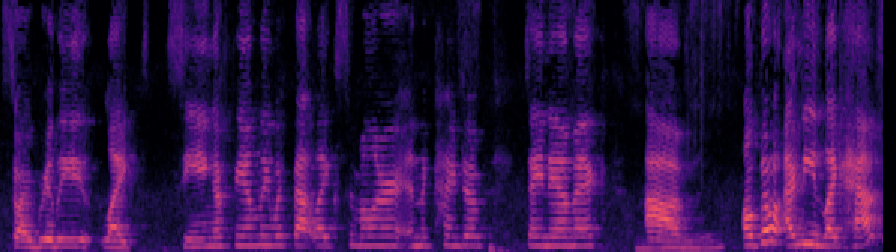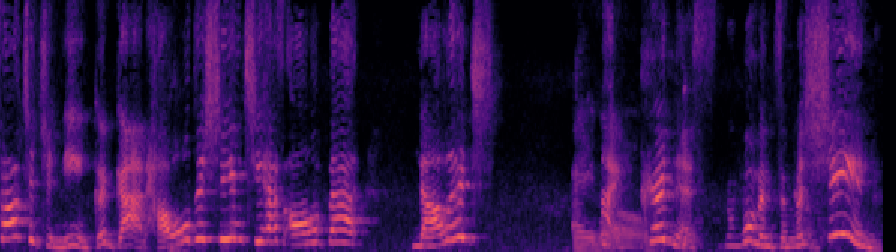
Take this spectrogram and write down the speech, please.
So I really liked seeing a family with that like similar and the kind of dynamic. Um, although I mean, like, hats off to Janine. Good God, how old is she? And she has all of that knowledge. I know. My goodness, the woman's a machine.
